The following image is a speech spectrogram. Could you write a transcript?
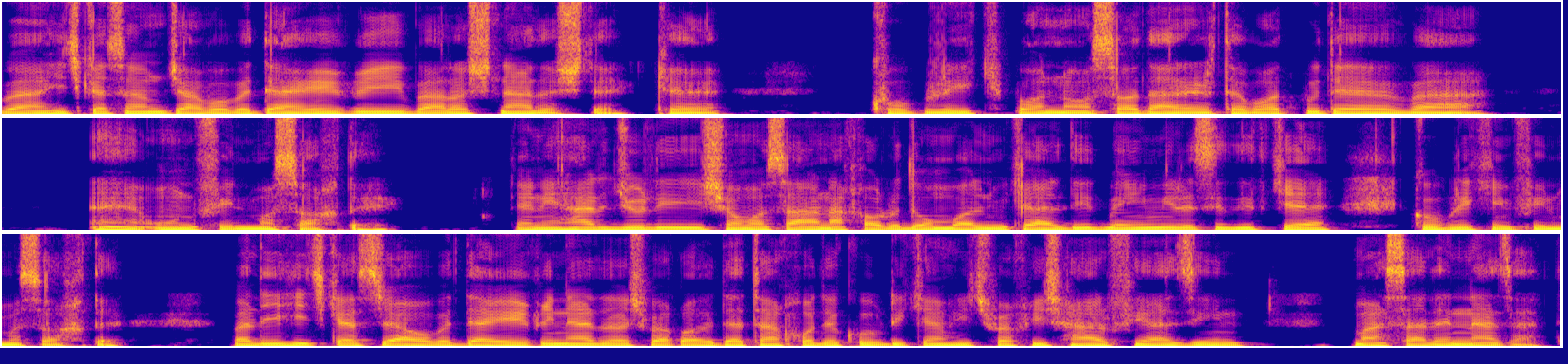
و هیچ کس هم جواب دقیقی براش نداشته که کوبریک با ناسا در ارتباط بوده و اون فیلم رو ساخته. یعنی هر جوری شما سرنخها رو دنبال می‌کردید به این می‌رسیدید که کوبریک این فیلم رو ساخته. ولی هیچ کس جواب دقیقی نداشت و قاعدتا خود کوبریک هم هیچ وقت هیچ حرفی از این مسئله نزد.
